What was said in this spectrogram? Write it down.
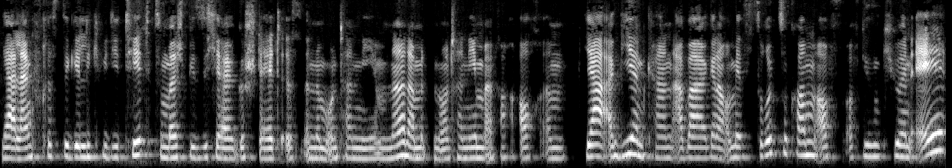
ja, langfristige Liquidität zum Beispiel sichergestellt ist in einem Unternehmen, ne, damit ein Unternehmen einfach auch ähm, ja agieren kann. Aber genau, um jetzt zurückzukommen auf, auf diesen Q&A,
